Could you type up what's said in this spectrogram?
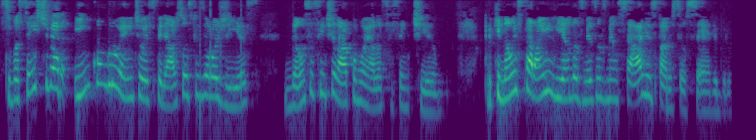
Se você estiver incongruente ao espelhar suas fisiologias, não se sentirá como elas se sentiram, porque não estará enviando as mesmas mensagens para o seu cérebro.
